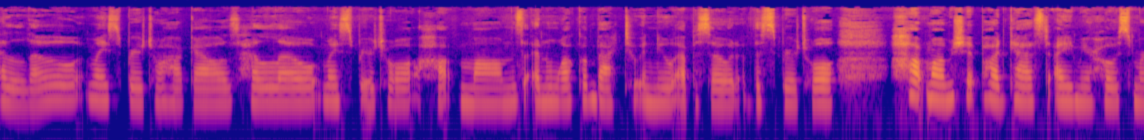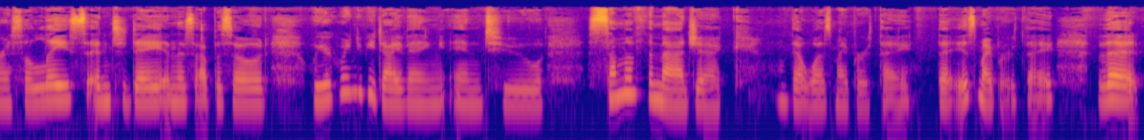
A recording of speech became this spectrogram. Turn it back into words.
Hello, my spiritual hot gals. Hello, my spiritual hot moms, and welcome back to a new episode of the Spiritual Hot Mom Shit podcast. I am your host, Marissa Lace, and today in this episode, we are going to be diving into some of the magic that was my birthday, that is my birthday, that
